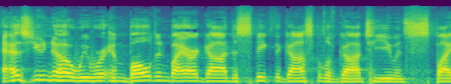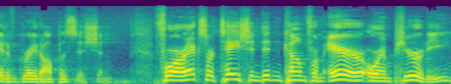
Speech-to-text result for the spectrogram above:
As you know, we were emboldened by our God to speak the gospel of God to you in spite of great opposition. For our exhortation didn't come from error or impurity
